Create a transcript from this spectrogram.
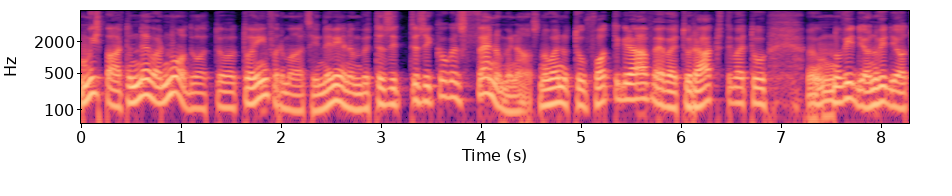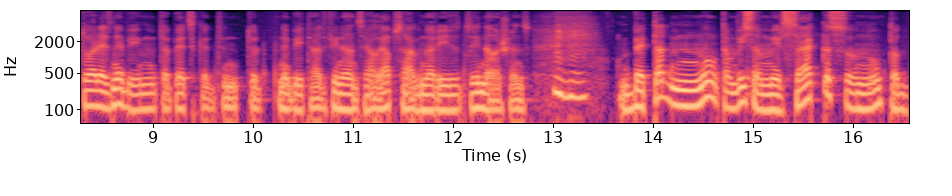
Un vispār tu nevari nodot to, to informāciju nevienam, bet tas ir, tas ir kaut kas fenomenāls. Nu, vai nu tu fotografē, vai tu raksti, vai tu nu, video, nu, video toreiz nebija, nu, tāpēc, ka tur nebija tāda finansiāla apstākļa un arī zināšanas. Mm -hmm. Bet tad nu, tam visam ir sekas, un nu, tad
